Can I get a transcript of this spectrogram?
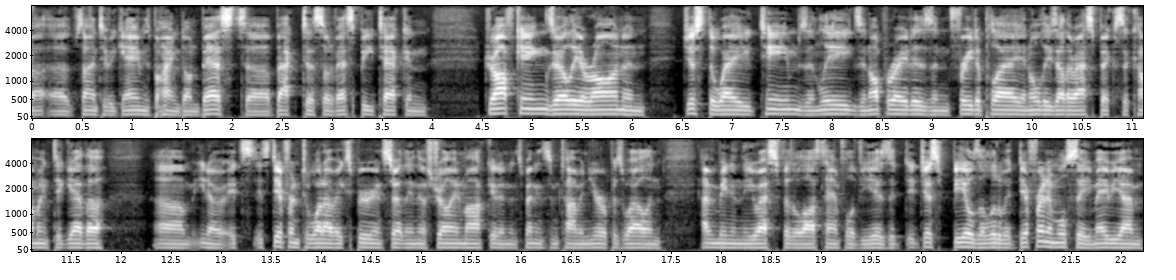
uh, Scientific Games buying Don Best, uh, back to sort of SB Tech and DraftKings earlier on. And, just the way teams and leagues and operators and free to play and all these other aspects are coming together. Um, you know, it's it's different to what I've experienced certainly in the Australian market and spending some time in Europe as well. And having been in the US for the last handful of years, it, it just feels a little bit different. And we'll see. Maybe I'm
